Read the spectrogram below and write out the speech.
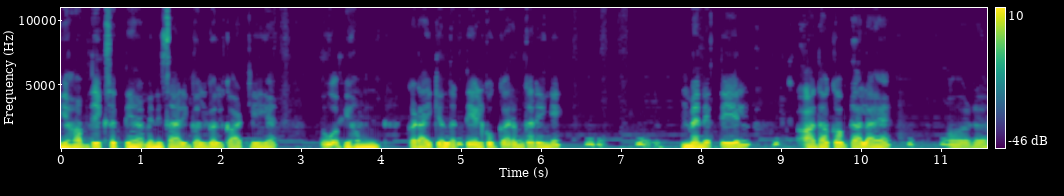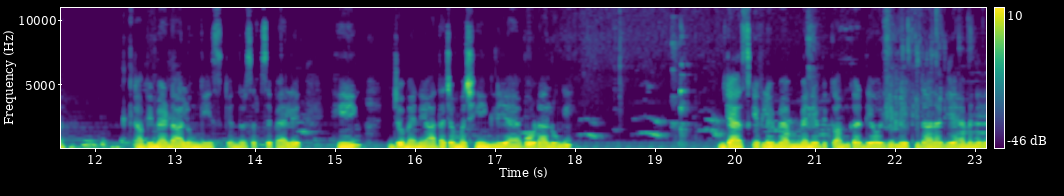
यहाँ आप देख सकते हैं, मैंने सारी गलगल काट ली है। तो अभी हम कढ़ाई के अंदर तेल को गर्म करेंगे। मैंने तेल आधा कप डाला है और अभी मैं डालूँगी इसके अंदर सबसे पहले हींग, जो मैंने आधा चम्मच हींग लिया है, वो डालूँगी। गैस की फ्लेम में मैंने अभी कम कर दिया और ये मेथी दाना लिया है मैंने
